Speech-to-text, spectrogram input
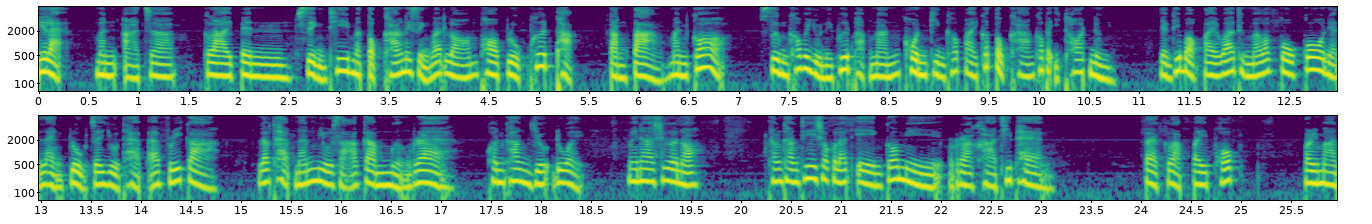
นี่แหละมันอาจจะกลายเป็นสิ่งที่มาตกค้างในสิ่งแวดล้อม พอปลูกพืชผักต่างๆ มันก็ซึมเข้าไปอยู่ในพืชผักนั้น คนกินเข้าไปก็ตกค้างเข้าไปอีกทอดหนึ่ง อย่างที่บอกไปว่าถึงแม้ว่าโกโก้เนี่ยแหล่งปลูกจะอยู่แถบแอฟริกา แล้วแถบนั้นมีอุตสาหกรรมเหมืองแร่ค่อนข้างเยอะด้วย ไม่น่าเชื่อเนาะทั้งๆทที่ช็อกโกแลตเองก็มีราคาที่แพง แต่กลับไปพบปริมาณ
